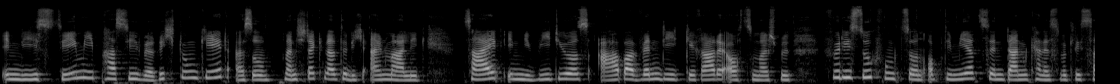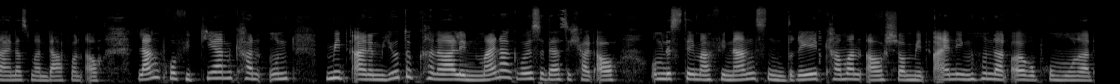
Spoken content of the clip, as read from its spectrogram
in die semi-passive Richtung geht. Also man steckt natürlich einmalig Zeit in die Videos, aber wenn die gerade auch zum Beispiel für die Suchfunktion optimiert sind, dann kann es wirklich sein, dass man davon auch lang profitieren kann und mit einem YouTube-Kanal in meiner Größe, der sich halt auch um das Thema Finanzen dreht, kann man auch schon mit einigen hundert Euro pro Monat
